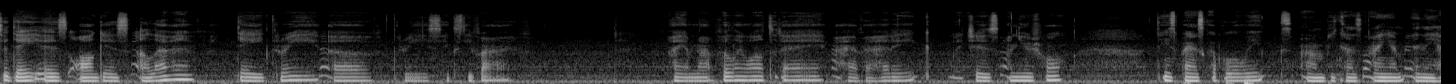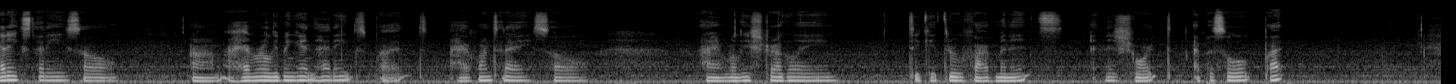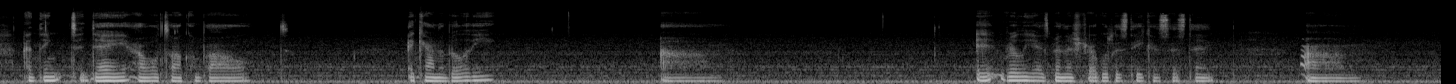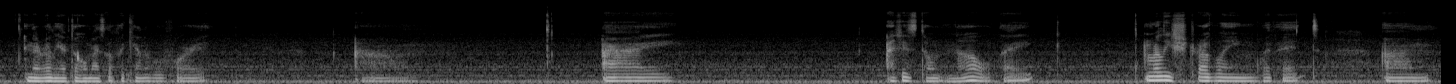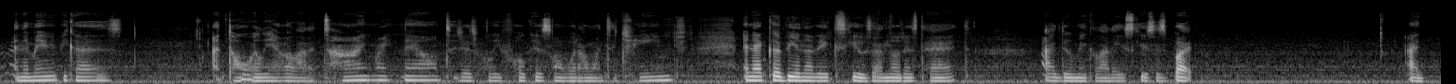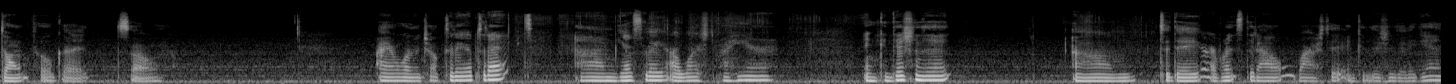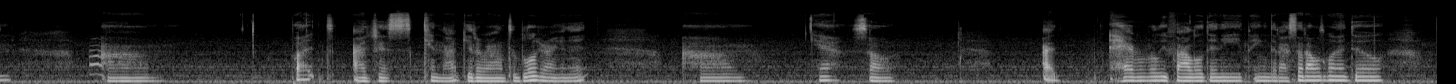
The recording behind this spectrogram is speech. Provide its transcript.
Today is August 11th, day three of 365. I am not feeling well today. I have a headache, which is unusual these past couple of weeks um, because I am in a headache study. So um, I haven't really been getting headaches, but I have one today. So I'm really struggling to get through five minutes in this short episode, but I think today I will talk about accountability. Um, it really has been a struggle to stay consistent, um, and I really have to hold myself accountable for it. Um, I I just don't know. Like I'm really struggling with it, um, and it may be because I don't really have a lot of time right now to just really focus on what I want to change. And that could be another excuse. I noticed that I do make a lot of excuses, but I don't feel good. So I am going to chalk today up to that. Um, yesterday I washed my hair and conditioned it. Um, today I rinsed it out, washed it, and conditioned it again. Um, but I just cannot get around to blow drying it. Um, yeah, so I haven't really followed anything that I said I was going to do,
